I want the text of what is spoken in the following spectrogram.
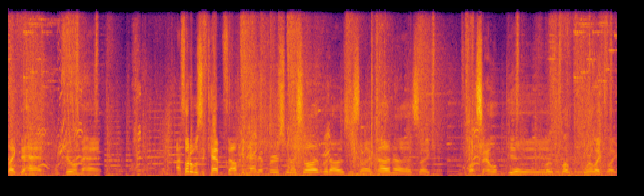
Like the hat, I'm feeling the hat. I thought it was a Captain Falcon hat at first when I saw it, but I was just like, oh no, that's like, What, Salem? yeah, yeah, yeah. Look, look more like like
